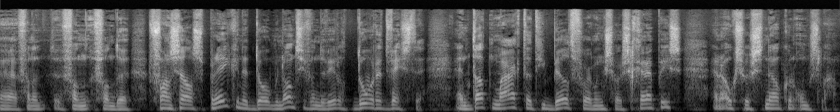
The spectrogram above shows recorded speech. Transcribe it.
Uh, van, het, van, van de vanzelfsprekende dominantie van de wereld door het Westen. En dat maakt dat die beeldvorming zo scherp is en ook zo snel kan omslaan.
